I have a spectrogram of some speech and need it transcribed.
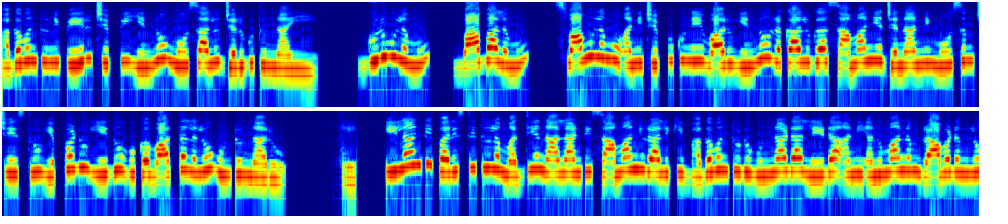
భగవంతుని పేరు చెప్పి ఎన్నో మోసాలు జరుగుతున్నాయి. గురువులము బాబాలము స్వాములము అని చెప్పుకునే వారు ఎన్నో రకాలుగా సామాన్య జనాన్ని మోసం చేస్తూ ఎప్పుడూ ఏదో ఒక వార్తలలో ఉంటున్నారు. ఇలాంటి పరిస్థితుల మధ్య నాలాంటి సామాన్యురాలికి భగవంతుడు ఉన్నాడా లేడా అని అనుమానం రావడంలో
